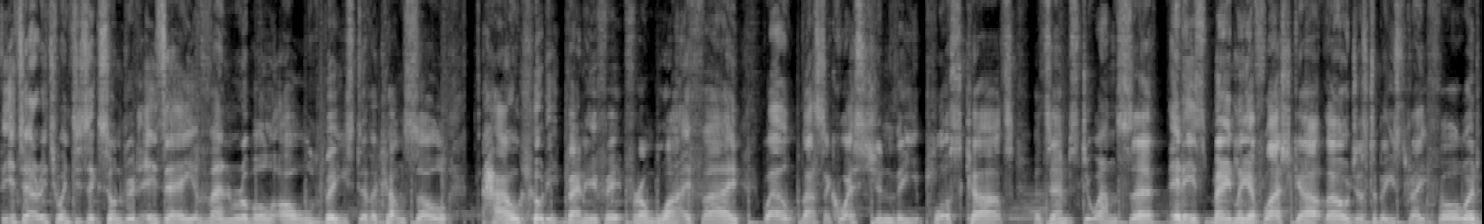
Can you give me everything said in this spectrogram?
The Atari 2600 is a venerable old beast of a console how could it benefit from Wi Fi? Well, that's a question the Plus Cart attempts to answer. It is mainly a flash cart, though, just to be straightforward.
